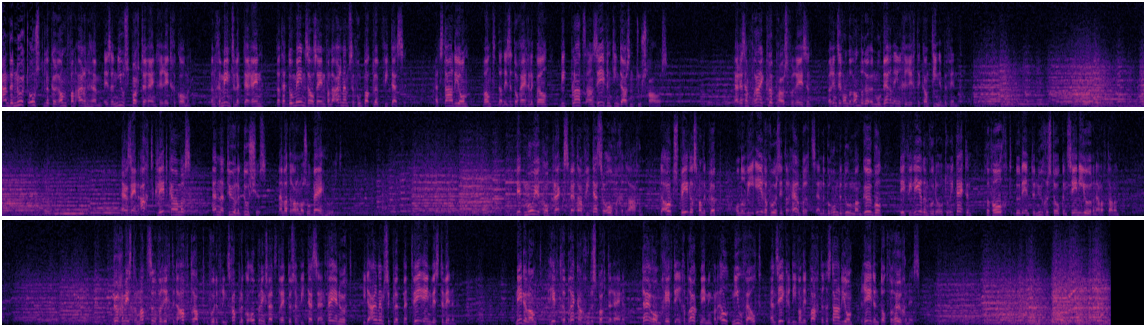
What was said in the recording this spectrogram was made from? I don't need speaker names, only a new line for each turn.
Aan de noordoostelijke rand van Arnhem is een nieuw sportterrein gereed gekomen. Een gemeentelijk terrein dat het domein zal zijn van de Arnhemse voetbalclub Vitesse. Het stadion, want dat is het toch eigenlijk wel, biedt plaats aan 17.000 toeschouwers. Er is een fraai clubhuis verrezen waarin zich onder andere een modern ingerichte kantine bevindt. Er zijn acht kleedkamers en natuurlijk douches en wat er allemaal zo bij hoort. Dit mooie complex werd aan Vitesse overgedragen. De oud-spelers van de club, onder wie erevoorzitter Herberts en de beroemde doelman Geubel, defileerden voor de autoriteiten, gevolgd door de in tenue gestoken seniorenelftallen. Burgemeester Matser verrichtte de aftrap voor de vriendschappelijke openingswedstrijd tussen Vitesse en Feyenoord, die de Arnhemse club met 2-1 wist te winnen. Nederland heeft gebrek aan goede sportterreinen. Daarom geeft de in gebruikneming van elk nieuw veld, en zeker die van dit prachtige stadion, reden tot verheugenis.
